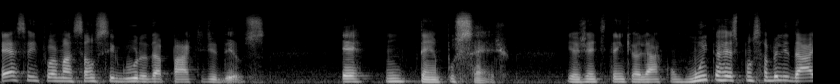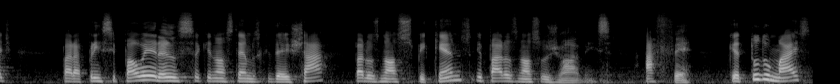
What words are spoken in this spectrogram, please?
essa informação segura da parte de Deus. É um tempo sério. e a gente tem que olhar com muita responsabilidade para a principal herança que nós temos que deixar para os nossos pequenos e para os nossos jovens: a fé. Porque tudo mais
